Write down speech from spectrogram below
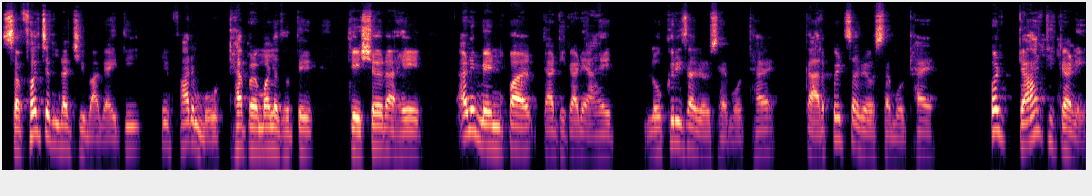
सफरचंदाची बागायती ही फार मोठ्या प्रमाणात होते. केशर आहे आणि मेंढपाळ त्या ठिकाणी आहेत. लोकरीचा व्यवसाय मोठा आहे कार्पेटचा व्यवसाय मोठा आहे. पण त्या ठिकाणी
